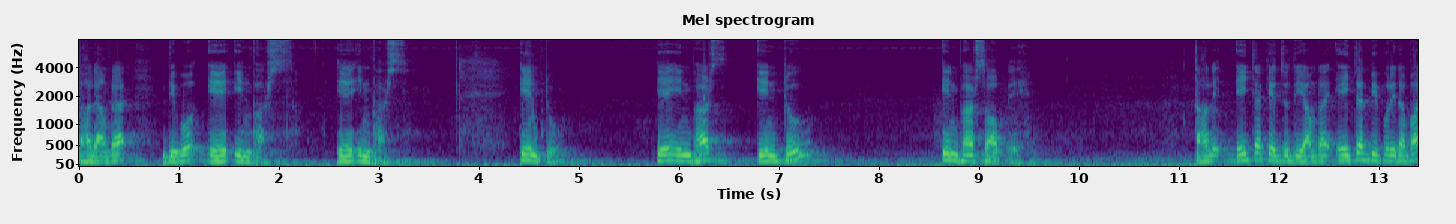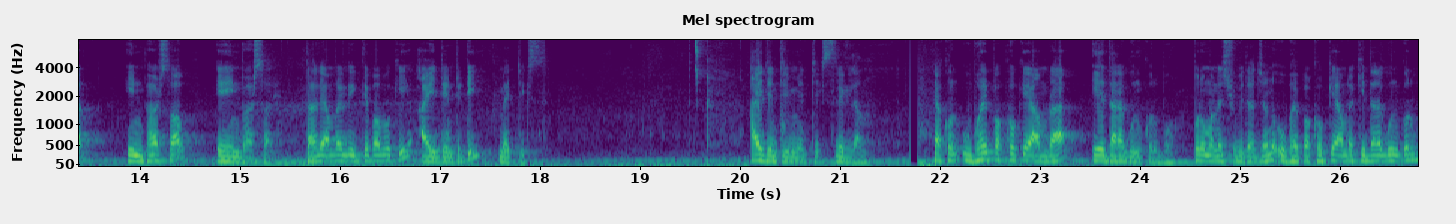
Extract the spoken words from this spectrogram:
তাহলে আমরা দিব A inverse A inverse into A inverse into inverse of A তাহলে এইটাকে যদি আমরা এইটার বিপরীত আবার ইনভার্স অফ এ ইনভার্স হয়, তাহলে আমরা লিখতে পাবো কি? আইডেন্টিটি ম্যাট্রিক্স আইডেন্টিটি ম্যাট্রিক্স লিখলাম। এখন উভয় পক্ষকে আমরা এ দ্বারা গুণ করব। প্রমাণের সুবিধার জন্য উভয় পক্ষকে আমরা কি দ্বারা গুণ করব?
